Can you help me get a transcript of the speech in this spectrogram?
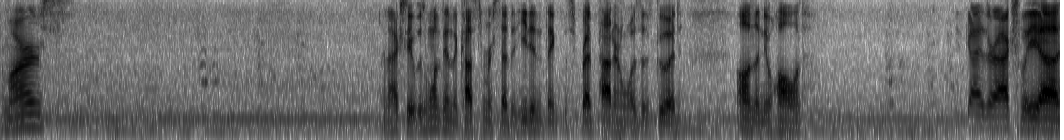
from ours. And actually, it was one thing the customer said that he didn't think the spread pattern was as good on the New Holland. These guys are actually uh,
